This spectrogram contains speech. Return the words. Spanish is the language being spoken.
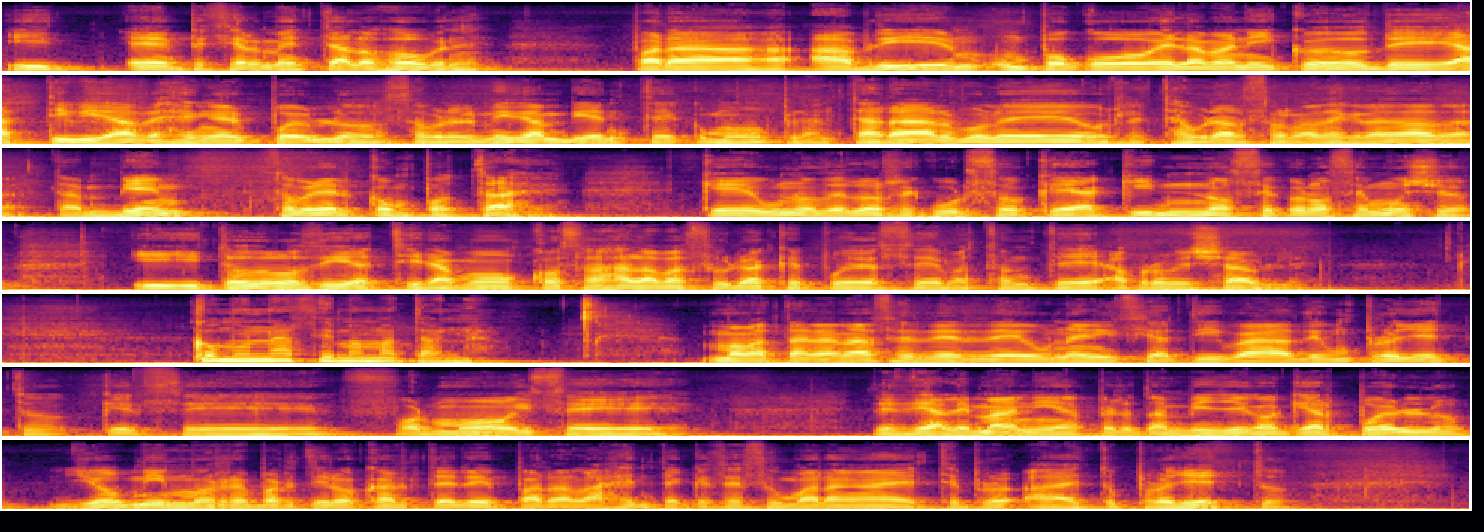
y especialmente a los jóvenes para abrir un poco el abanico de actividades en el pueblo sobre el medio ambiente, como plantar árboles o restaurar zonas degradadas, también sobre el compostaje, que es uno de los recursos que aquí no se conoce mucho y todos los días tiramos cosas a la basura que puede ser bastante aprovechable. ¿Cómo nace Mamatana? Mamatana nace desde una iniciativa de un proyecto que se formó y se desde Alemania, pero también llegó aquí al pueblo. Yo mismo repartí los carteles para la gente que se sumaran a, este, a estos proyectos,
